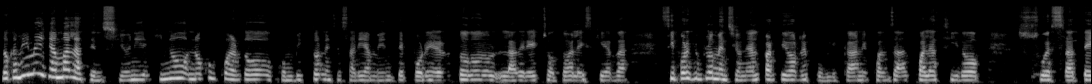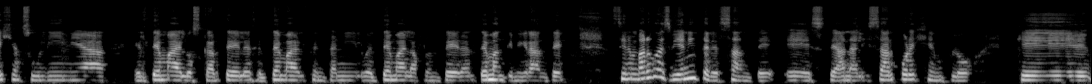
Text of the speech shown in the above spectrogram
Lo que a mí me llama la atención, y aquí no, no concuerdo con Víctor necesariamente poner toda la derecha o toda la izquierda, sí, por ejemplo, mencioné al Partido Republicano y cuál, cuál ha sido su estrategia, su línea, el tema de los carteles, el tema del fentanilo, el tema de la frontera, el tema antimigrante. Sin embargo, es bien interesante este, analizar, por ejemplo, que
